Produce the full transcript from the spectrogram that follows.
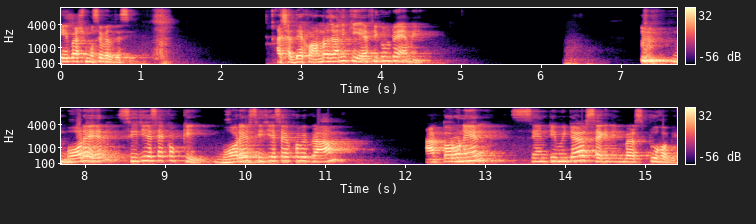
এই পাশ মুছে ফেলতেছি। আচ্ছা দেখো, আমরা জানি কি এফ ইকুয়াল টু এম ভরের সিজিএস একক কি? ভরের সিজিএস একক হবে গ্রাম, আর ত্বরণের সেন্টিমিটার সেকেন্ড ইনভার্স টু হবে।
